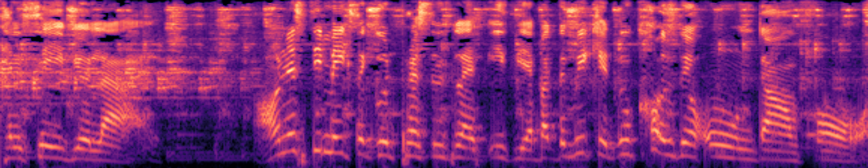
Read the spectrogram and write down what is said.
can save your life. Honesty makes a good person's life easier, but the wicked will cause their own downfall.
